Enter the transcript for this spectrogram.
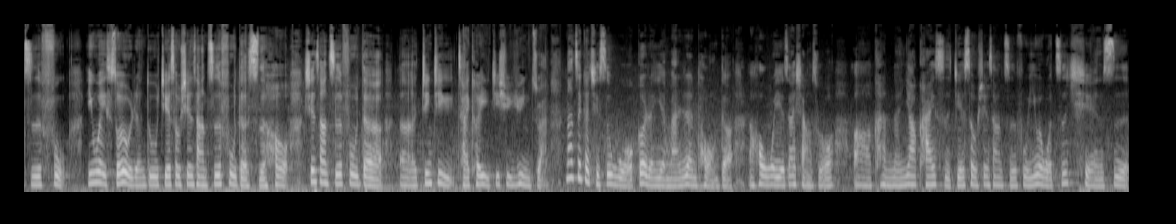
支付，因为所有人都接受线上支付的时候，线上支付的呃经济才可以继续运转。那这个其实我个人也蛮认同的，然后我也在想说。呃，可能要开始接受线上支付，因为我之前是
